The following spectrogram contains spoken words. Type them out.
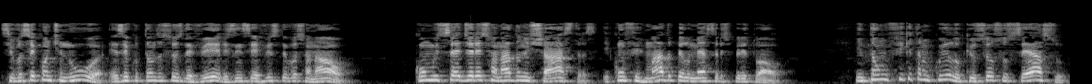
Se você continua executando seus deveres em serviço devocional, como isso é direcionado nos Shastras e confirmado pelo mestre espiritual, então fique tranquilo que o seu sucesso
